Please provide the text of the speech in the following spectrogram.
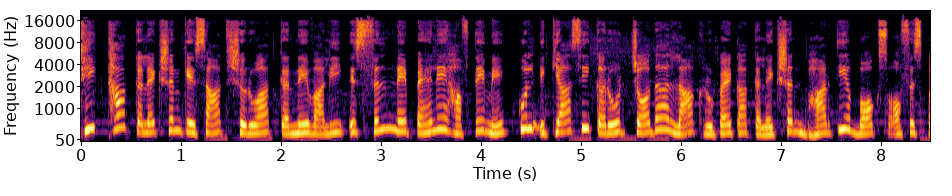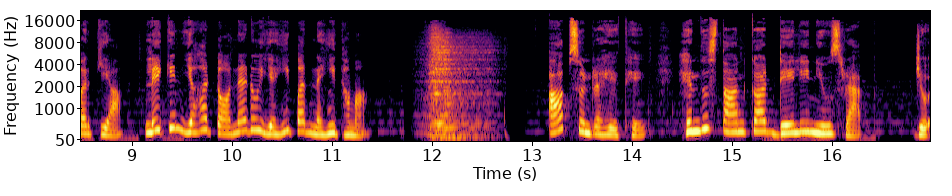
ठीक ठाक कलेक्शन के साथ शुरुआत करने वाली इस फ़िल्म ने पहले हफ़्ते में कुल इक्यासी करोड़ चौदह लाख रुपए का कलेक्शन भारतीय बॉक्स ऑफ़िस पर किया, लेकिन यह टॉर्नेडो यहीं पर नहीं थमा। आप सुन रहे थे हिंदुस्तान का डेली न्यूज़ रैप, जो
